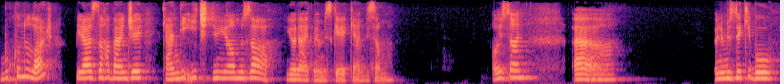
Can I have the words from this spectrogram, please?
bu konular biraz daha bence kendi iç dünyamıza yöneltmemiz gereken bir zaman. O yüzden e, önümüzdeki bu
